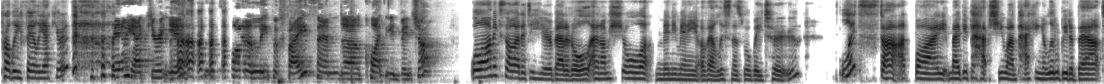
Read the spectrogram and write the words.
probably fairly accurate? fairly accurate, yes. it's quite a leap of faith and uh, quite the adventure. Well, I'm excited to hear about it all, and I'm sure many, many of our listeners will be too. Let's start by maybe perhaps you unpacking a little bit about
